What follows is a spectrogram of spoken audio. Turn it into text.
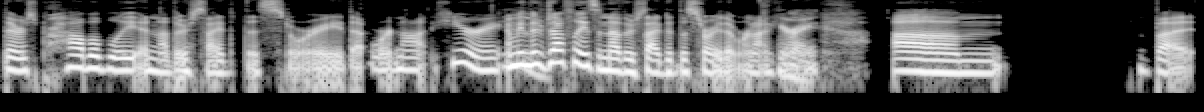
there's probably another side to this story that we're not hearing. I mean, there definitely is another side to the story that we're not hearing. Um, but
